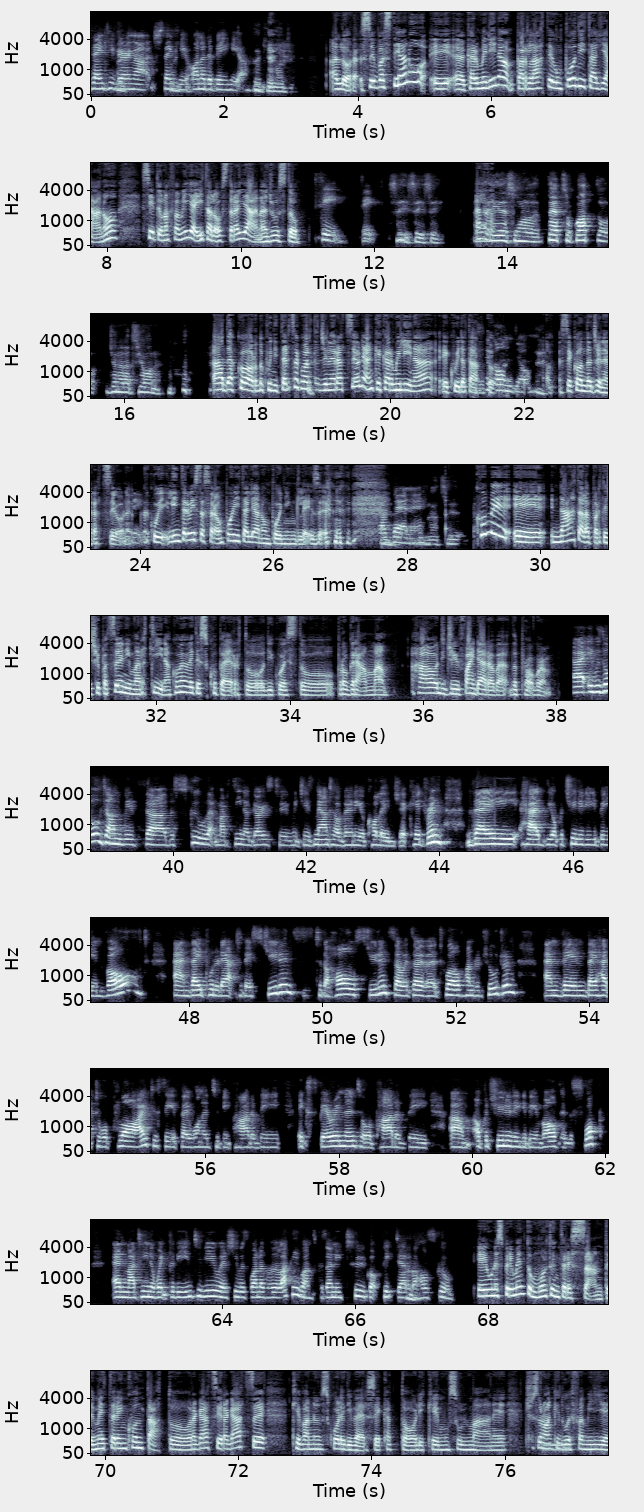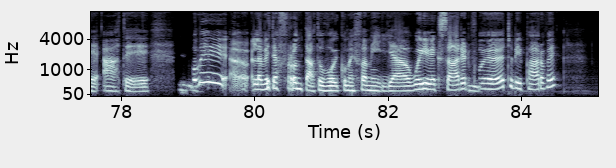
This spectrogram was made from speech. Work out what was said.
Thank you very much. Thank, Thank you. you. Honored to be here. Thank you, Maggie. Allora, Sebastiano e eh, Carmelina, parlate un po' di italiano, siete una famiglia italo-australiana, giusto? Sì, sì. Sì, sì, sì. Allora... Eh, io sono terzo, quarto generazione. Ah, d'accordo, quindi terza, quarta generazione, anche Carmelina è qui da tanto. Secondo. Seconda generazione, sì. per cui l'intervista sarà un po' in italiano, un po' in inglese. Va bene. Grazie. Come è nata la partecipazione di Martina? Come avete scoperto di questo programma? How did you find out about the program? Uh, it was all done with uh, the school that Martina goes to, which is Mount Alvernia College at Kedron. They had the opportunity to be involved and they put it out to their students, to the whole students. So it's over 1,200 children. And then they had to apply to see if they wanted to be part of the experiment or part of the um, opportunity to be involved in the swap. And Martina went for the interview and she was one of the lucky ones because only two got picked out of the whole school. È un esperimento molto interessante mettere in contatto ragazzi e ragazze che vanno in scuole diverse, cattoliche, musulmane, ci sono anche mm. due famiglie atee. Mm. Come uh, l'avete affrontato voi come famiglia? Were you excited for her to be part of it?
